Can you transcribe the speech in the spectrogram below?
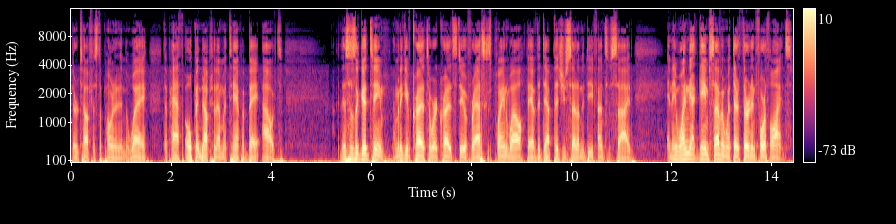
their toughest opponent in the way. The path opened up to them with Tampa Bay out. This is a good team. I'm going to give credit to where credit's due. If Rask is playing well, they have the depth, as you said, on the defensive side, and they won that game seven with their third and fourth lines.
